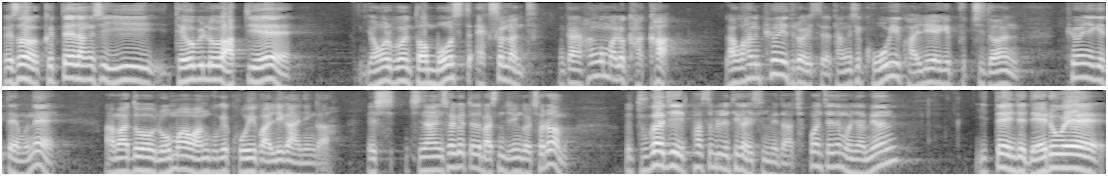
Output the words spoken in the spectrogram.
그래서 그때 당시 이 데오빌로 앞뒤에 영어로 보면 the most excellent 그러니까 한국말로 각하라고 하는 표현이 들어있어요. 당시 고위 관리에게 붙이던 표현이기 때문에 아마도 로마 왕국의 고위 관리가 아닌가. 지난 설교 때도 말씀드린 것처럼 두 가지 파스빌리티가 있습니다. 첫 번째는 뭐냐면 이때 이제 네로의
